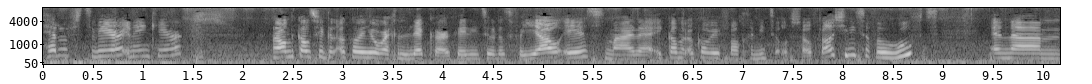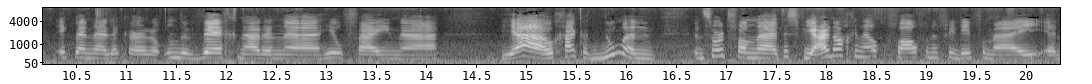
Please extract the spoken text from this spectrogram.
herfst weer in één keer. Aan de andere kant vind ik het ook wel heel erg lekker. Ik weet niet hoe dat voor jou is, maar ik kan er ook wel weer van genieten of zo. Vooral als je niet zoveel hoeft. En um, ik ben uh, lekker onderweg naar een uh, heel fijn, uh, ja, hoe ga ik het noemen? Een soort van, het is verjaardag in elk geval van een vriendin van mij. En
